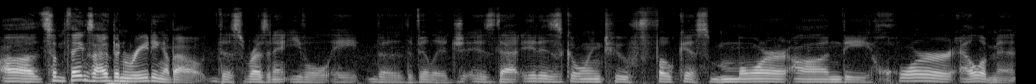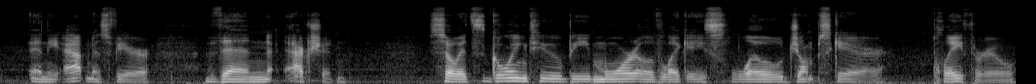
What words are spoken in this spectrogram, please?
Uh, some things I've been reading about this Resident Evil 8, the the village, is that it is going to focus more on the horror element and the atmosphere than action. So it's going to be more of like a slow jump scare playthrough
